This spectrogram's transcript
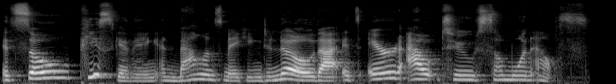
it's so peace giving and balance making to know that it's aired out to someone else.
